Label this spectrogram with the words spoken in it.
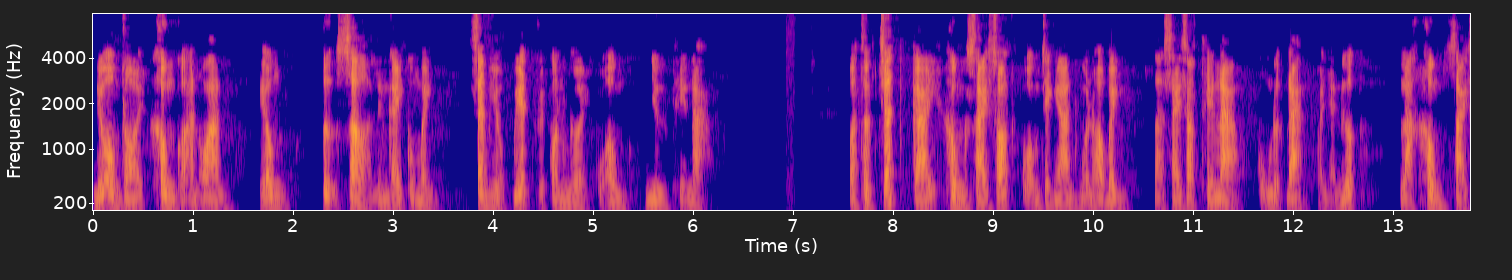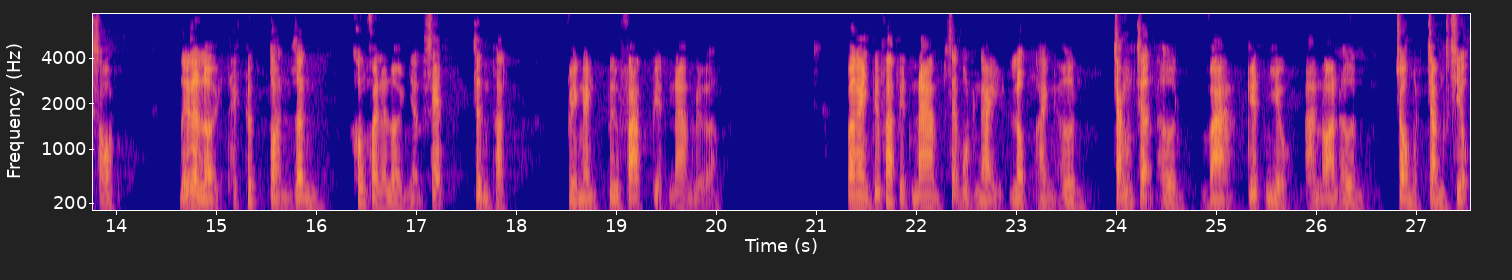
Nếu ông nói không có án oan thì ông tự sở lên gáy của mình xem hiểu biết về con người của ông như thế nào. Và thực chất cái không sai sót của ông tránh án Nguyễn Hòa Bình là sai sót thế nào cũng được Đảng và Nhà nước là không sai sót. Đấy là lời thách thức toàn dân, không phải là lời nhận xét chân thật về ngành tư pháp Việt Nam nữa. Và ngành tư pháp Việt Nam sẽ một ngày lộng hành hơn, trắng trợn hơn và kết nhiều án oan hơn cho 100 triệu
